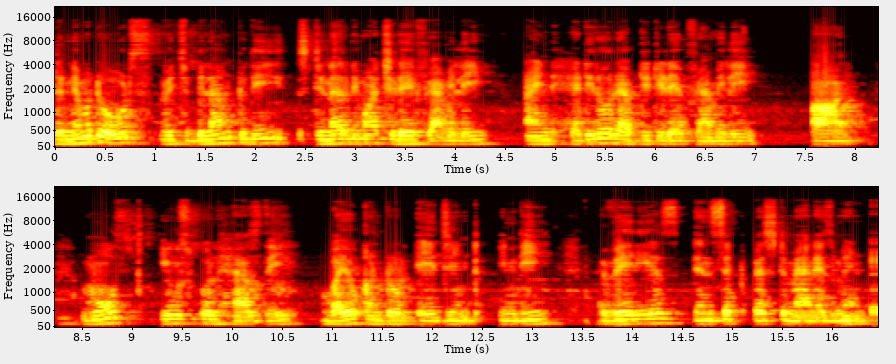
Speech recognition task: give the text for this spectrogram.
The nematodes which belong to the Steinernematidae family and Heterorhabditidae family are most useful as the biocontrol agent in the various insect pest management.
